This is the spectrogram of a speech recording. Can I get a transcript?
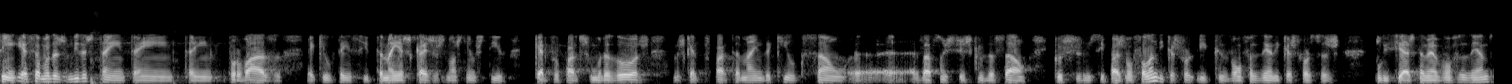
Sim, essa é uma das medidas que tem, tem, tem por base aquilo que tem sido também as queixas que nós temos tido, quer por parte dos moradores, mas quer por parte também daquilo que ssão uh, as ações de fiscalização que os municipais vão falando e que, as, e que, vão fazendo e que as forças policiais também vão fazendo,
